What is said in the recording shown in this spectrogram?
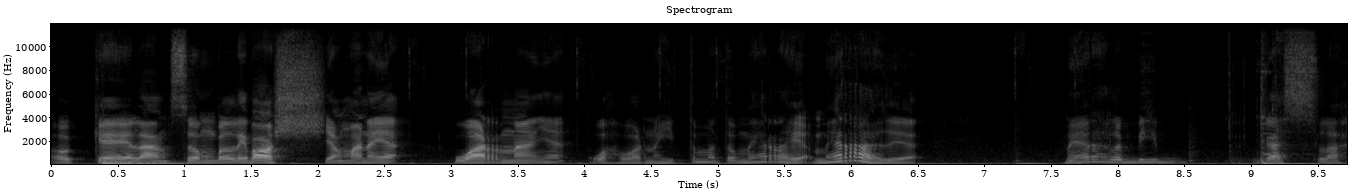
Oke langsung beli bos. Yang mana ya? Warnanya. Wah warna hitam atau merah ya? Merah sih ya. Merah lebih gas lah.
